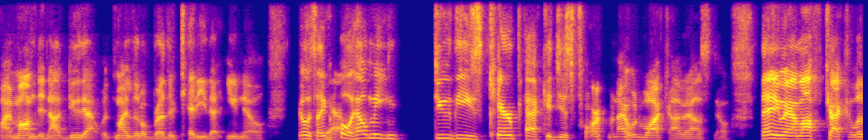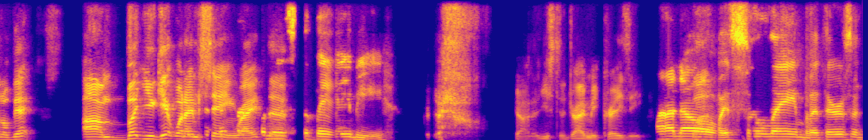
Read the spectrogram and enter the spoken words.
my mom did not do that with my little brother Teddy that you know. It was like, yeah. oh, help me do these care packages for him. And I would walk out of the house. No. But anyway, I'm off track a little bit. Um, but you get what I'm saying, right? The, it's the baby. God, it used to drive me crazy. I know but, it's so lame, but there's a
